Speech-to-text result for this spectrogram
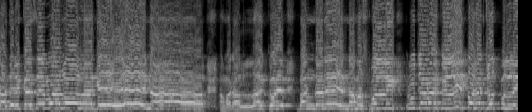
তাদের কাছে ভালো লাগে আমার আল্লাহ কয়, বান্দারে, নামাজ পড়লি, রোজা রাখলি, তাহাজ্জুদ পড়লি,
